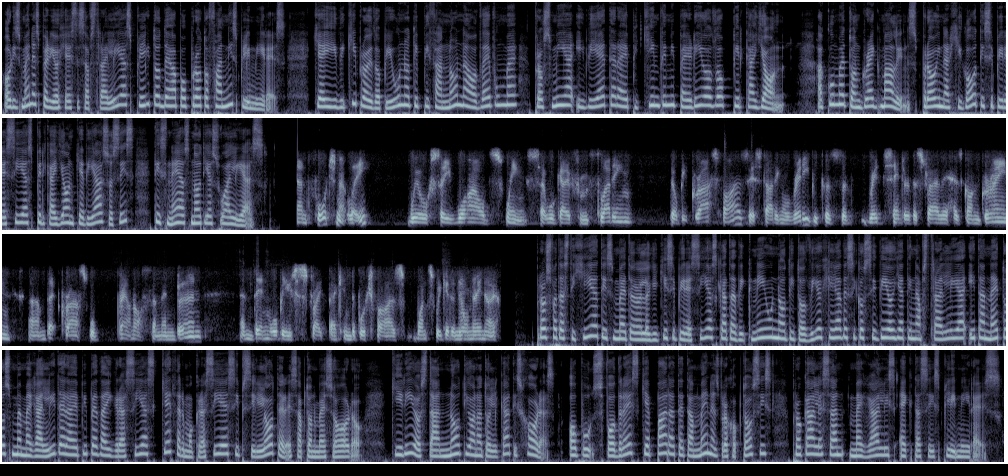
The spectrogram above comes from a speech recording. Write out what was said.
Ορισμένες περιοχές της Αυστραλίας πλήττονται από πρωτοφανείς πλημμύρες και οι ειδικοί προειδοποιούν ότι πιθανό να οδεύουμε προς μια ιδιαίτερα επικίνδυνη περίοδο πυρκαγιών, Ακούμε τον Greg Mullins, πρώην αρχηγό της Υπηρεσίας Πυρκαγιών και Διάσωσης της Νέας Νότιας Ουαλίας. Unfortunately, we'll see wild swings. So we'll go from flooding, there'll be grass fires. They're starting already because the red centre of Australia has gone green. Um, that grass will brown off and then burn. And then we'll be straight back into bushfires once we get an El Nino. Πρόσφατα στοιχεία της Μετεωρολογικής Υπηρεσίας καταδεικνύουν ότι το 2022 για την Αυστραλία ήταν έτος με μεγαλύτερα επίπεδα υγρασίας και θερμοκρασίες υψηλότερες από τον μέσο όρο, κυρίως στα νότιο-ανατολικά της χώρας, όπου σφοδρές και παρατεταμένες βροχοπτώσεις προκάλεσαν μεγάλης έκτασης πλημμύρες.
